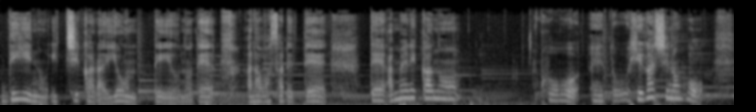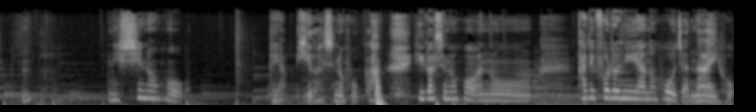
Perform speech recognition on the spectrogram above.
D の1から4っていうので表されてでアメリカのこう、えーと、東の方ん？西の方いや東の方か。東の方あのカリフォルニアの方じゃない方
